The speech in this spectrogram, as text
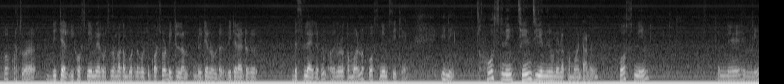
ഇപ്പോൾ കുറച്ചുകൂടെ ഡീറ്റെയിൽ ഈ ഹോസ്റ്റ് നെയിമിനെ കുറിച്ച് നമ്മുടെ കമ്പ്യൂട്ടറിനെ കുറിച്ച് കുറച്ചുകൂടെ ഡീറ്റെയിൽ ആണ് ഡീറ്റെയിൽ ഉണ്ട്. ഡീറ്റെയിൽ ആയിട്ടൊരു ഡിസ്പ്ലേ ആയി കിട്ടും. അതിനുള്ള command host name C T L ഇനി ഹോസ്റ്റ് നെയിം ചേഞ്ച് ചെയ്യുന്നതിനുള്ള കമാൻഡാണ് host name N A M E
